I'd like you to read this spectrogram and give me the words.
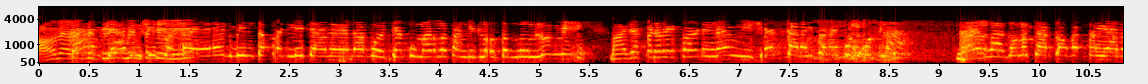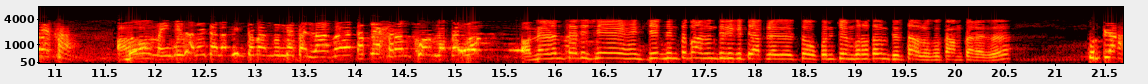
अहो मॅडम काय तिथली एक त्या भिंत दिवशी केली. स्वतः एक भिंत पडली त्यावेळेला त्या कुमारला सांगितलं होतं मुमलून मी माझ्याकडे रेकॉर्डिंग आहे विषयच करायचा नाही कुठ कुठला नाही वाजवलं चार चौकात तर याद राखा अहो. दोन महिने झाले त्याला भिंत बांधून देता. लाजा वाटत नाही लोकांना. मॅडम त्या दिवशी ह्यांची भिंत बांधून दिली की ते आपल्या चौकोन चेंबर होता तुमचं चालू होतं काम करायचं. कुठला?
